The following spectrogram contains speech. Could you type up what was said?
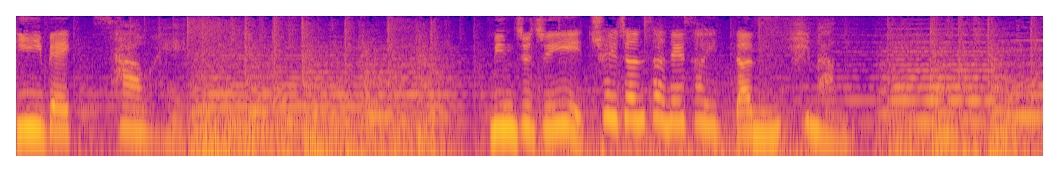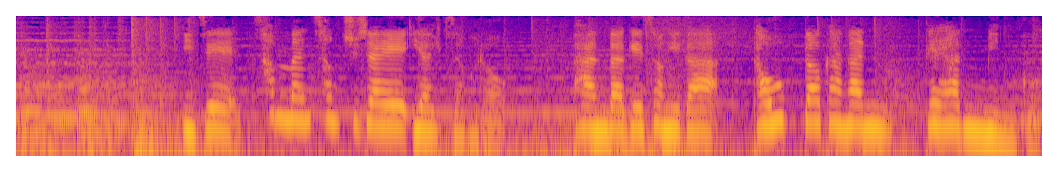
204회. 민주주의 최전선에 서 있던 희망. 이제 천만 청취자의 열정으로 반박의 정의가 더욱더 강한 대한민국.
